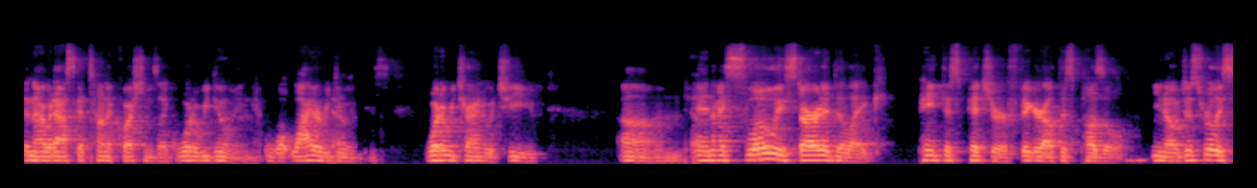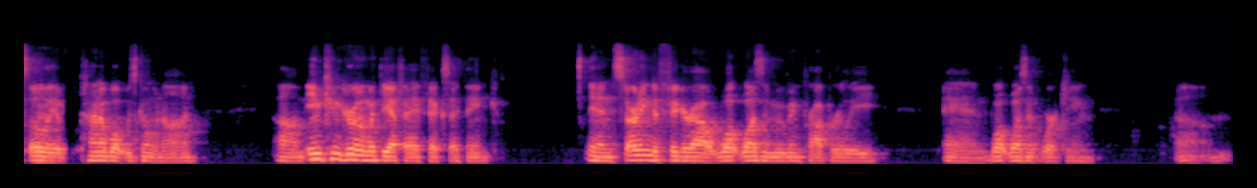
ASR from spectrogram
And I would ask a ton of questions like, "What are we doing? What, why are we yeah. doing this? What are we trying to achieve?" Um, yeah. And I slowly started to like paint this picture, figure out this puzzle, you know, just really slowly of kind of what was going on. Um, incongruent with the FAI Fix, I think, and starting to figure out what wasn't moving properly and what wasn't working. Um,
